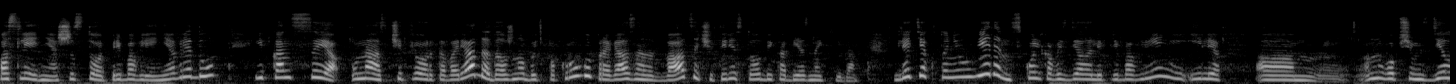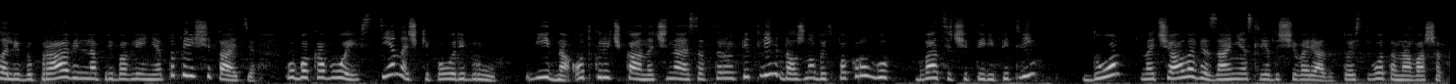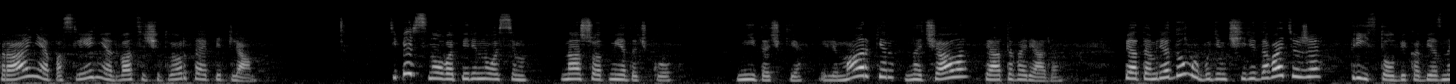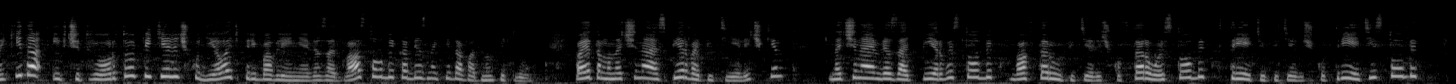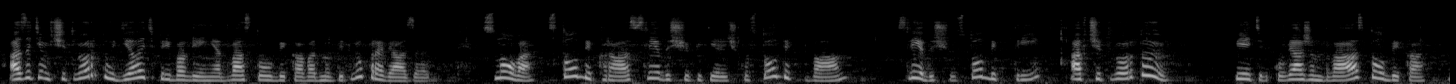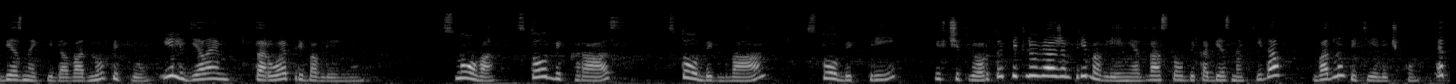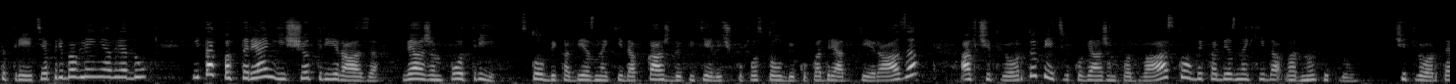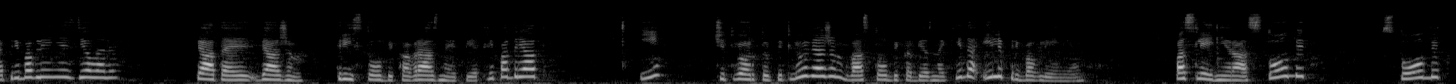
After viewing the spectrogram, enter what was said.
последнее шестое прибавление в ряду. И в конце у нас четвертого ряда должно быть по кругу провязано 24 столбика без накида. Для тех, кто не уверен, сколько вы сделали прибавлений или, эм, ну, в общем, сделали вы правильно прибавление, то пересчитайте. По боковой стеночке, по ребру, видно от крючка, начиная со второй петли, должно быть по кругу 24 петли до начала вязания следующего ряда. То есть вот она ваша крайняя, последняя, 24 петля. Теперь снова переносим нашу отметочку ниточки или маркер начало пятого ряда. В пятом ряду мы будем чередовать уже 3 столбика без накида и в четвертую петелечку делать прибавление, вязать 2 столбика без накида в одну петлю. Поэтому начиная с первой петелечки начинаем вязать первый столбик, во вторую петелечку второй столбик, в третью петелечку третий столбик, а затем в четвертую делать прибавление, 2 столбика в одну петлю провязывать. Снова столбик раз, следующую петелечку столбик 2, следующую столбик 3, а в четвертую петельку вяжем 2 столбика без накида в одну петлю или делаем второе прибавление. Снова столбик раз, столбик 2, столбик 3 и в четвертую петлю вяжем прибавление 2 столбика без накида в одну петелечку. Это третье прибавление в ряду. И так повторяем еще три раза. Вяжем по 3 столбика без накида в каждую петелечку по столбику подряд 3 раза, а в четвертую петельку вяжем по 2 столбика без накида в одну петлю. Четвертое прибавление сделали. Пятое вяжем 3 столбика в разные петли подряд. И четвертую петлю вяжем 2 столбика без накида или прибавления. Последний раз столбик, столбик,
